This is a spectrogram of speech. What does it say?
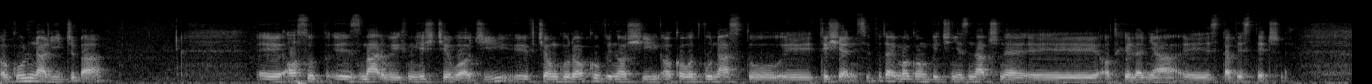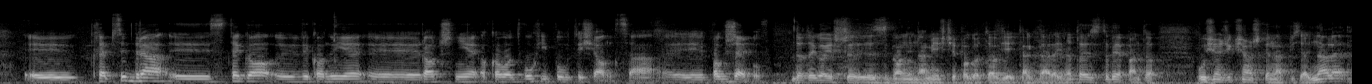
Ogólna liczba y, osób y, zmarłych w mieście Łodzi y, w ciągu roku wynosi około 12 y, tysięcy. Tutaj mogą być nieznaczne odchylenia statystyczne. Y, Klepsydra y, z tego y, wykonuje rocznie około 2,5 tysiąca pogrzebów. Do tego jeszcze zgony na mieście, pogotowie i tak dalej. No to jest, to wie pan, to usiąść i książkę napisać. No ale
